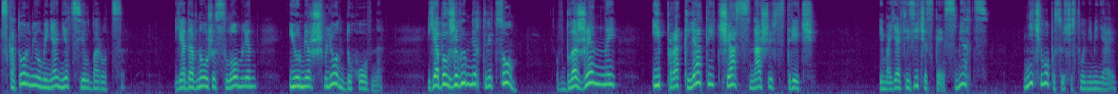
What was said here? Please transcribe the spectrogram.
с которыми у меня нет сил бороться. Я давно уже сломлен и умершвлен духовно. Я был живым мертвецом в блаженный и проклятый час нашей встречи. И моя физическая смерть ничего по существу не меняет.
